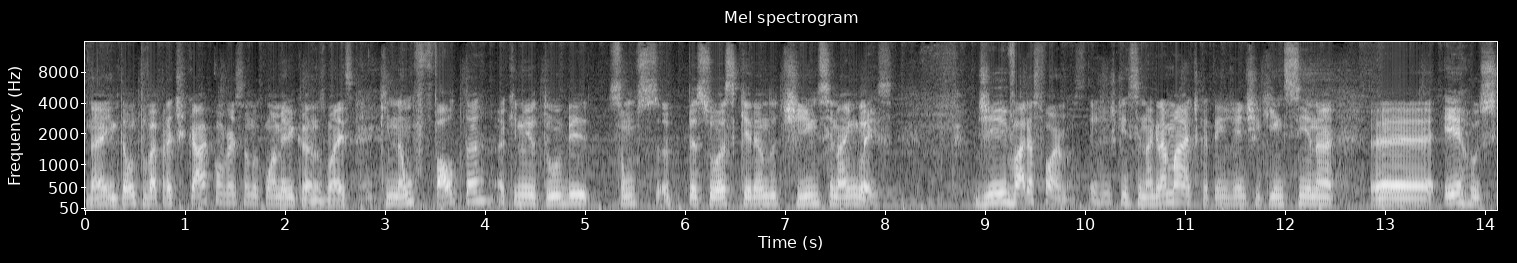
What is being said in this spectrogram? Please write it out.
né? Então tu vai praticar conversando com americanos, mas o que não falta aqui no YouTube são pessoas querendo te ensinar inglês de várias formas. Tem gente que ensina gramática, tem gente que ensina é, erros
